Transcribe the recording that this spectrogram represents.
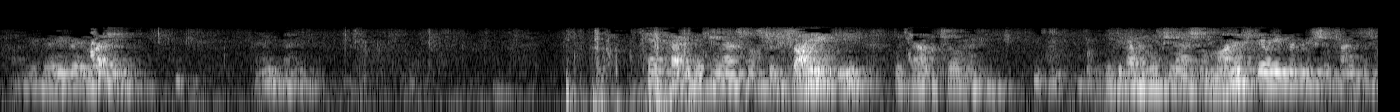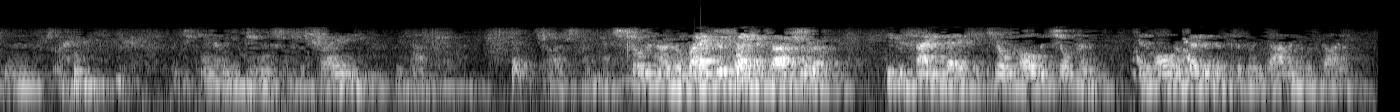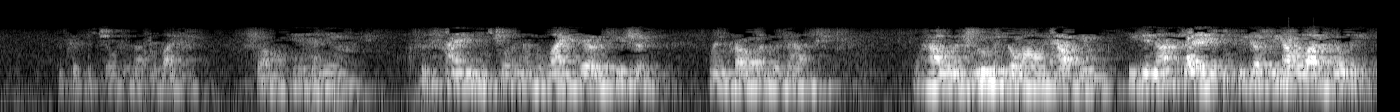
So you're very, very lucky. Very nice. Can't have an international society without children. You can have an international monastery for Krishna consciousness, but you can't have an international society without children. Children are the life, just like the Aghasura. He decided that if he killed all the children, then all the residents of Vrindavan would die, because the children are the life. So in any society, the children are the life, they are the future. When Prabhupada was asked, well, how will this movement go on without you? He did not say, because we have a lot of buildings.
